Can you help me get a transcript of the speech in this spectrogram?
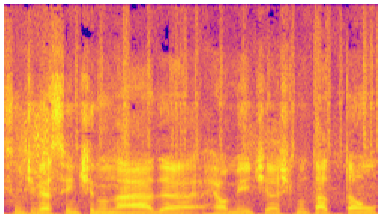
se não estiver sentindo nada, realmente acho que não está tão,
